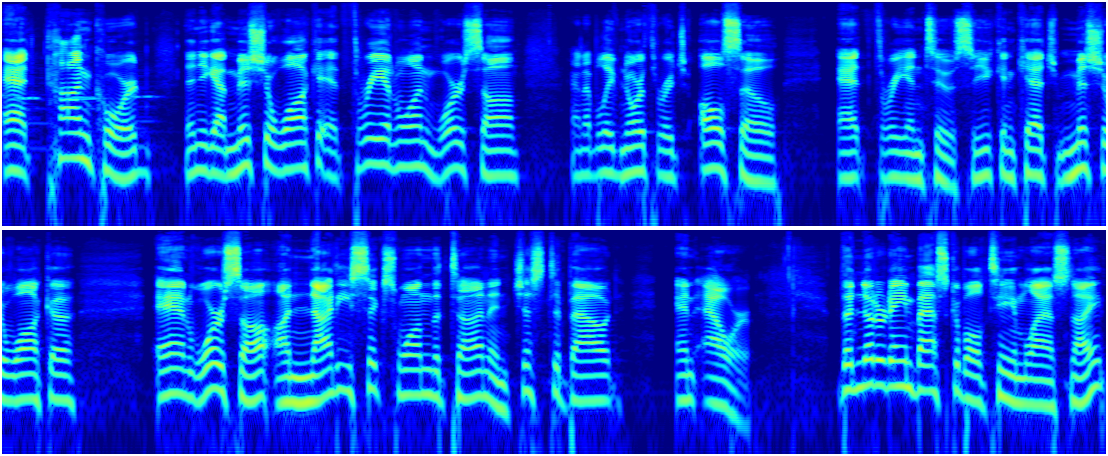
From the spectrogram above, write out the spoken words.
at Concord. Then you got Mishawaka at three and one, Warsaw, and I believe Northridge also at three and two. So you can catch Mishawaka and Warsaw on 96.1 the ton in just about an hour. The Notre Dame basketball team last night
